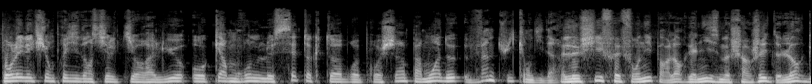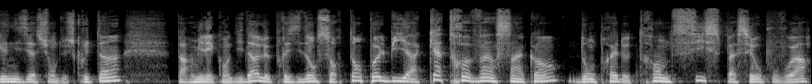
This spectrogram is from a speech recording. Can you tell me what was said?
Pour l'élection présidentielle qui aura lieu au Cameroun le 7 octobre prochain, pas moins de 28 candidats. Le chiffre est fourni par l'organisme chargé de l'organisation du scrutin. Parmi les candidats, le président sortant Paul Biya, 85 ans, dont près de 36 passés au pouvoir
